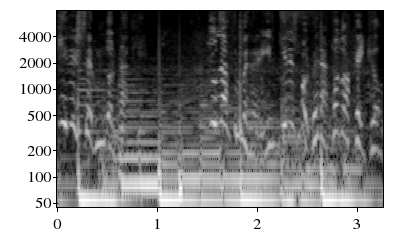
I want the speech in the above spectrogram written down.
¿Quieres ser un don nadie? Y un hazme reír, ¿quieres volver a todo aquello?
